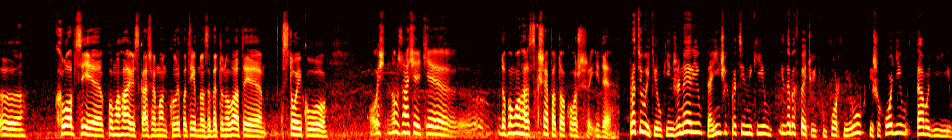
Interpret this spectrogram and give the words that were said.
Е, хлопці допомагають, скажімо, коли потрібно забетонувати стойку. Ось, ну, значить, допомога з кшепа також іде. працьовиті руки інженерів та інших працівників і забезпечують комфортний рух пішоходів та водіїв.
